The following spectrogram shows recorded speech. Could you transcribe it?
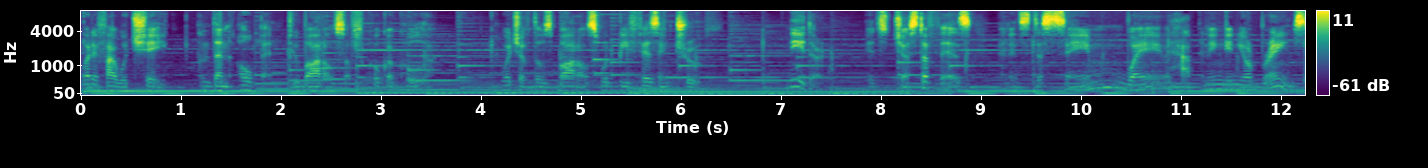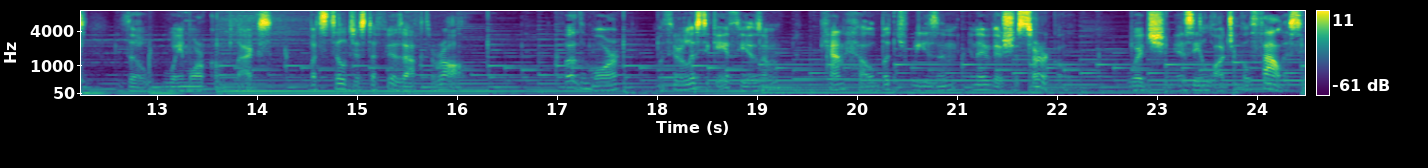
What if I would shake and then open two bottles of Coca Cola? Which of those bottles would be fizzing truth? Neither. It's just a fizz, and it's the same way happening in your brains, though way more complex, but still just a fizz after all. Furthermore, materialistic atheism can't help but reason in a vicious circle, which is a logical fallacy.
